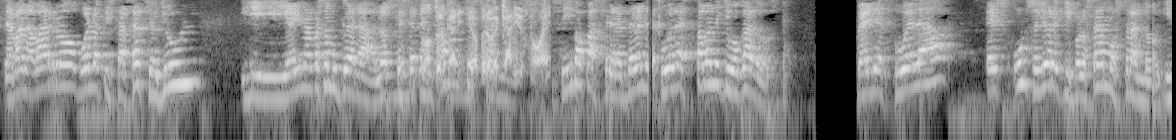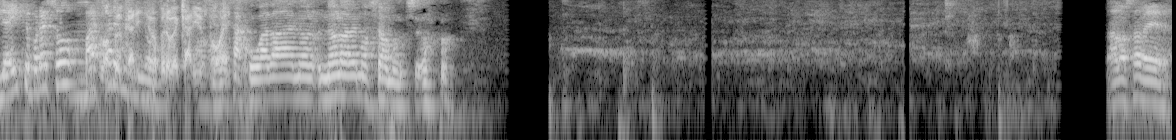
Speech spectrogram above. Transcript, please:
se va Navarro. Vuelve a pista Sergio Yul. Y hay una cosa muy clara. Los que se pensaban cariño, que pero España becarios no, ¿eh? se iba a pasar ante Venezuela estaban equivocados. Venezuela es un señor equipo, lo está demostrando. Y de ahí que por eso va a estar cariño, pero becarios no, ¿eh? Esa jugada no, no lo ha demostrado mucho. Vamos a ver.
